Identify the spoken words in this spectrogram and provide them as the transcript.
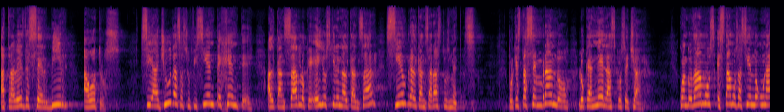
a través de servir a otros. Si ayudas a suficiente gente a alcanzar lo que ellos quieren alcanzar, siempre alcanzarás tus metas porque estás sembrando lo que anhelas cosechar. Cuando damos, estamos haciendo una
